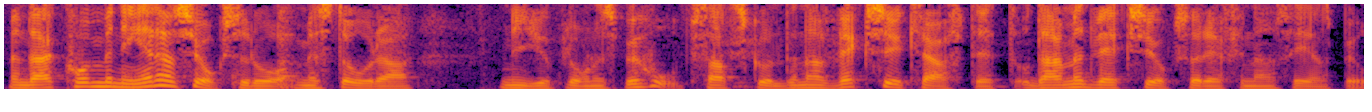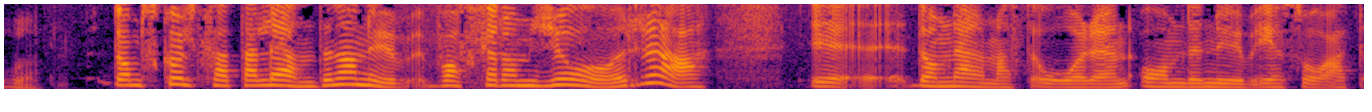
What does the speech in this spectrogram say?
Men där kombineras ju också då med stora nyupplåningsbehov. Så att skulderna växer ju kraftigt och därmed växer ju också refinansieringsbehoven. De skuldsatta länderna nu, vad ska de göra eh, de närmaste åren om det nu är så att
